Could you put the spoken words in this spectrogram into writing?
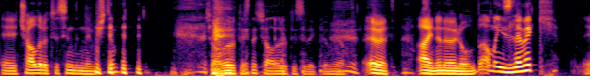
e, Çağlar Ötesi'ni dinlemiştim. Çağlar Ötesi'ne Çağlar Ötesi reklamı yaptık. evet, aynen öyle oldu. Ama izlemek e,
